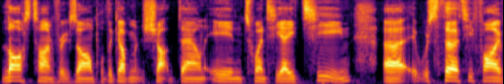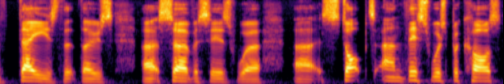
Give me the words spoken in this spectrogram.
Last time, for example, the government shut down in 2018. Uh, it was 35 days that those uh, services were uh, stopped, and this was because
